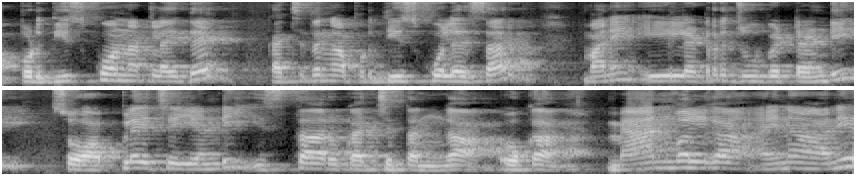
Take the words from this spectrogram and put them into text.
అప్పుడు తీసుకున్నట్లయితే ఖచ్చితంగా అప్పుడు తీసుకోలేదు సార్. మరి ఈ లెటర్ చూపెట్టండి. సో అప్లై చేయండి. ఇస్తారు ఖచ్చితంగా. ఒక మాన్యువల్గా అయినా కానీ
